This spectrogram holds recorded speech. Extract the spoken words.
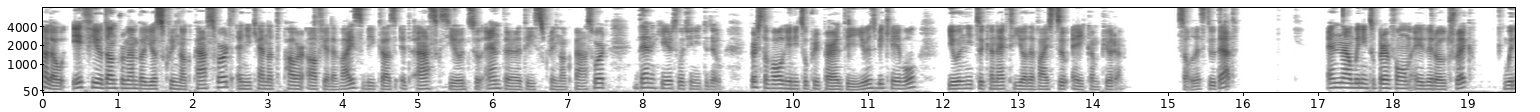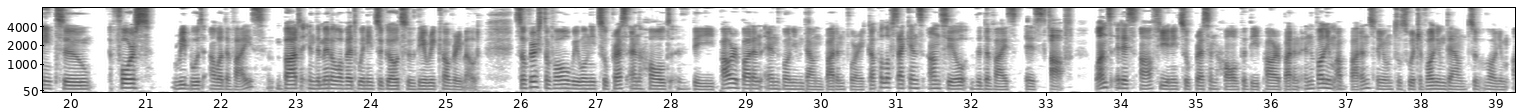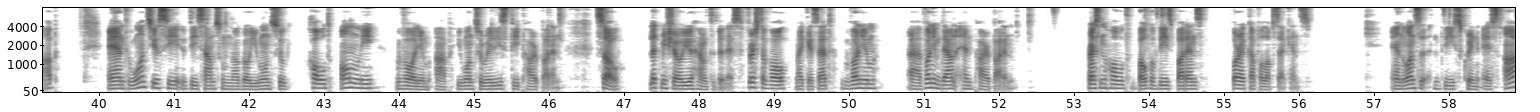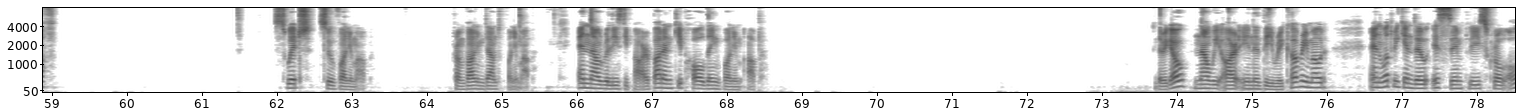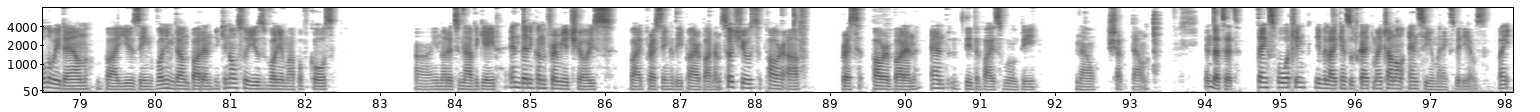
Hello, if you don't remember your screen lock password and you cannot power off your device because it asks you to enter the screen lock password, then here's what you need to do. First of all, you need to prepare the USB cable. You will need to connect your device to a computer. So let's do that. And now we need to perform a little trick. We need to force reboot our device, but in the middle of it we need to go to the recovery mode. So first of all we will need to press and hold the power button and volume down button for a couple of seconds until the device is off. Once it is off you need to press and hold the power button and volume up button, so you want to switch volume down to volume up. And once you see the Samsung logo you want to hold only volume up, you want to release the power button. So let me show you how to do this. First of all, like I said, volume uh, volume down and power button. Press and hold both of these buttons for a couple of seconds. And once the screen is off, switch to volume up. From volume down to volume up. And now release the power button, keep holding volume up. There we go, now we are in the recovery mode and what we can do is simply scroll all the way down by using volume down button. You can also use volume up, of course, uh, in order to navigate, and then confirm your choice by pressing the power button. So choose power off, press power button, and the device will be now shut down. And that's it. Thanks for watching, leave a like and subscribe to my channel, and see you in my next videos. Bye!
